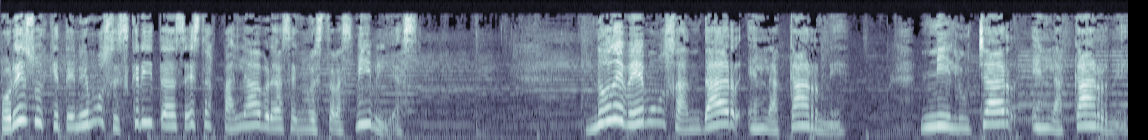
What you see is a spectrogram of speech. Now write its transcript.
Por eso es que tenemos escritas estas palabras en nuestras Biblias. No debemos andar en la carne, ni luchar en la carne,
